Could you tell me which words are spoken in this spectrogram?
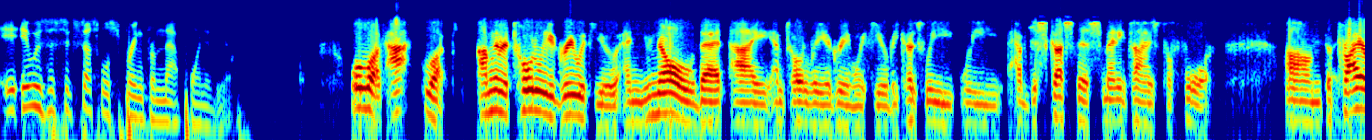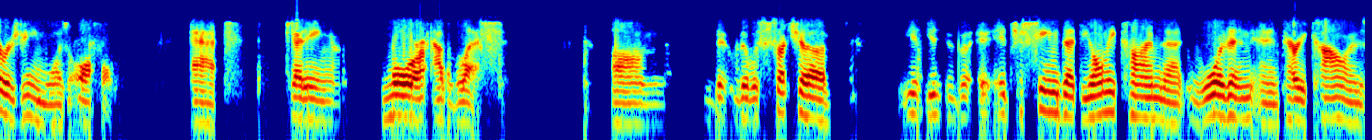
it, it was a successful spring from that point of view. Well, look, I, look, I'm going to totally agree with you, and you know that I am totally agreeing with you because we we have discussed this many times before. Um, the prior regime was awful at getting more out of less. Um, there was such a it, it, it just seemed that the only time that Warthen and Terry Collins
